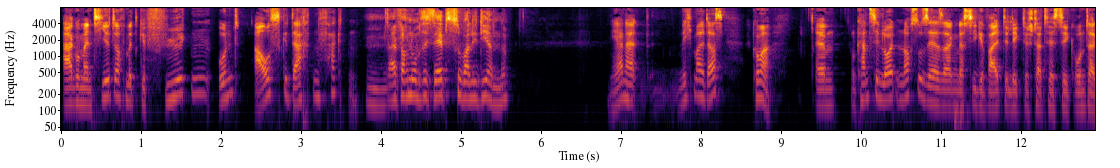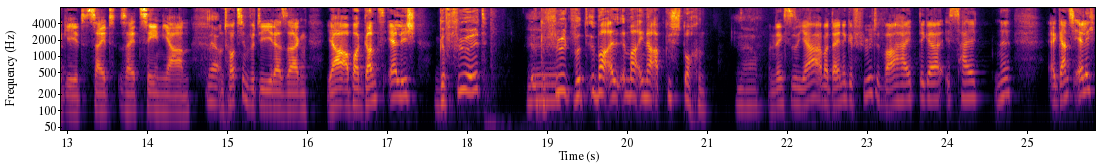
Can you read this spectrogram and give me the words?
argumentiert doch mit gefühlten und ausgedachten Fakten. kommen. Einfach nur um sich selbst zu validieren, ne? Ja, na, nicht mal das. Guck mal, ähm, du kannst den Leuten noch so sehr sagen, dass die Gewaltdelikte-Statistik runtergeht seit seit zehn Jahren. Ja. Und trotzdem wird dir jeder sagen, ja, aber ganz ehrlich, gefühlt, Mhm. gefühlt wird überall immer einer abgestochen. Ja. Und denkst du so, ja, aber deine gefühlte Wahrheit, Digga, ist halt, ne? Äh, ganz ehrlich,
